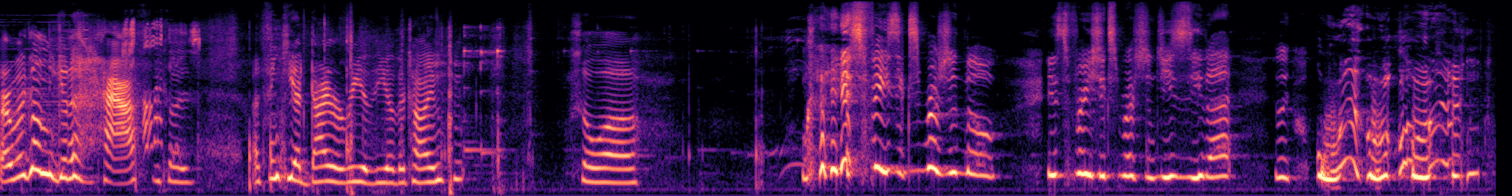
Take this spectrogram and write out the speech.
Alright, we're gonna get a half because I think he had diarrhea the other time. So, uh, his face expression though. His face expression. Do you see that? He's like.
